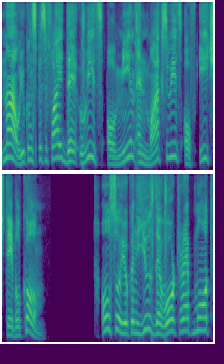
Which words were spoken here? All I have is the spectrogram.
Now you can specify the width or min and max width of each table column. Also, you can use the word wrap mode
